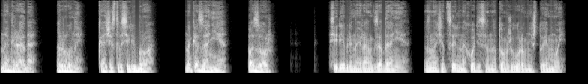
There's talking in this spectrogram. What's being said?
Награда. Руны. Качество серебро. Наказание. Позор. Серебряный ранг задания. Значит, цель находится на том же уровне, что и мой.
